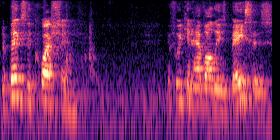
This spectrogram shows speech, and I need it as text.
But it begs the question, if we can have all these bases,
